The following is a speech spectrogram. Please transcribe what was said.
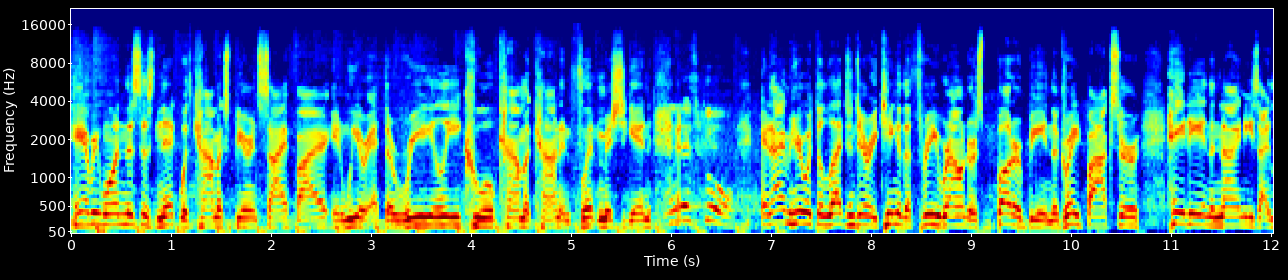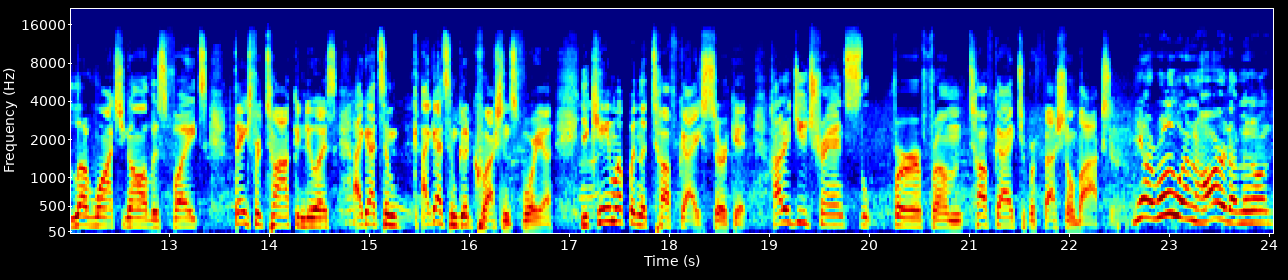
Hey everyone, this is Nick with Comic Experience Sci-Fi, and we are at the really cool Comic Con in Flint, Michigan. It is cool. And I'm here with the legendary king of the three rounders, Butterbean, the great boxer, heyday in the '90s. I love watching all of his fights. Thanks for talking to us. I got some, I got some good questions for you. You came up in the tough guy circuit. How did you transfer from tough guy to professional boxer? Yeah, it really wasn't hard. I mean,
